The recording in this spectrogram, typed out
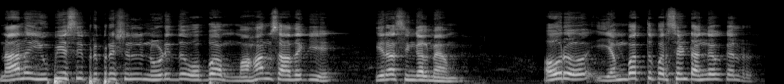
ನಾನು ಯು ಪಿ ಎಸ್ ಸಿ ಪ್ರಿಪ್ರೇಷನಲ್ಲಿ ನೋಡಿದ್ದು ಒಬ್ಬ ಮಹಾನ್ ಸಾಧಕಿ ಇರಾ ಸಿಂಗಲ್ ಮ್ಯಾಮ್. ಅವರು ಎಂಬತ್ತು ಪರ್ಸೆಂಟ್ ಅಂಗವಿಕಲರು.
